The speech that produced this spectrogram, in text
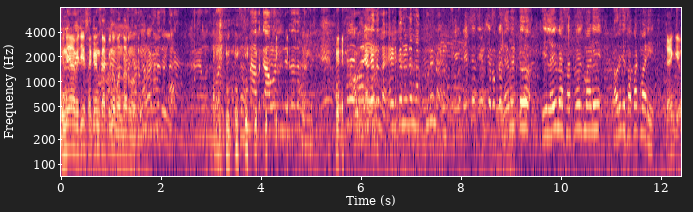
ದುನಿಯಾ ವಿಜಯ್ ಸೆಕೆಂಡ್ ಕಾಪಿನೂ ಬಂದಾರ ನೋಡ್ರಿ ದಯವಿಟ್ಟು ಈ ಲೈವ್ನ ಸರ್ಪ್ರೈಸ್ ಮಾಡಿ ಅವರಿಗೆ ಸಪೋರ್ಟ್ ಮಾಡಿ. Thank you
